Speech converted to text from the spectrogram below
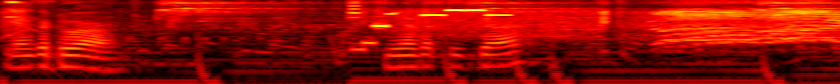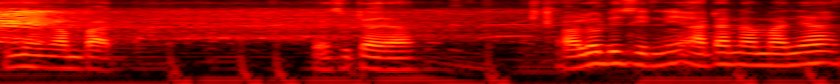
Yang kedua. Ini yang ketiga. Ini yang keempat. Ya sudah ya. Lalu di sini ada namanya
